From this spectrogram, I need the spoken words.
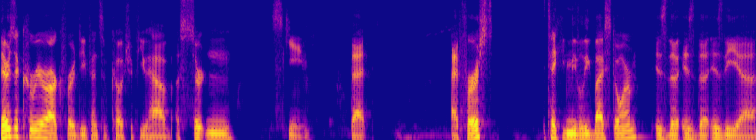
There's a career arc for a defensive coach if you have a certain scheme that at first taking the league by storm is the is the is the uh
